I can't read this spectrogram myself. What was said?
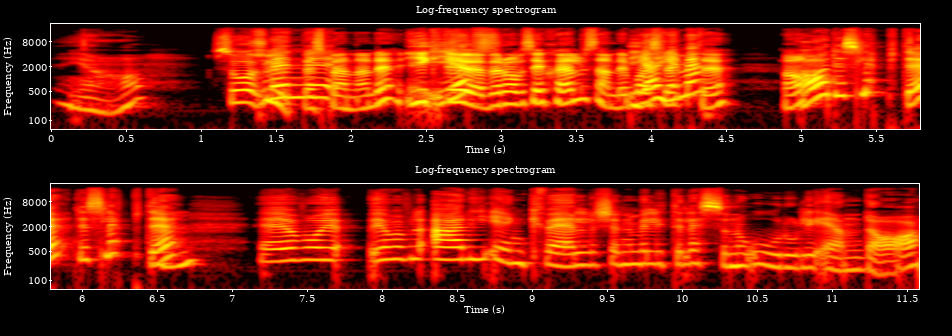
Ja. Så, Superspännande! Men, Gick det yes. över av sig själv sen? Det bara Jajamän. släppte? Ja. ja, det släppte. Det släppte. Mm. Eh, jag var, jag var väl arg en kväll, kände mig lite ledsen och orolig en dag.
